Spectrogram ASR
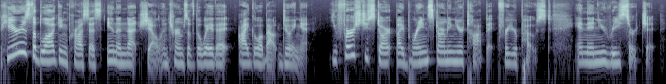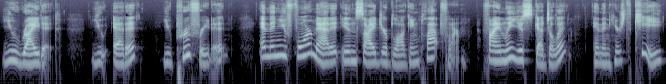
Here is the blogging process in a nutshell in terms of the way that I go about doing it. You first you start by brainstorming your topic for your post, and then you research it. You write it. You edit you proofread it, and then you format it inside your blogging platform. Finally, you schedule it, and then here's the key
